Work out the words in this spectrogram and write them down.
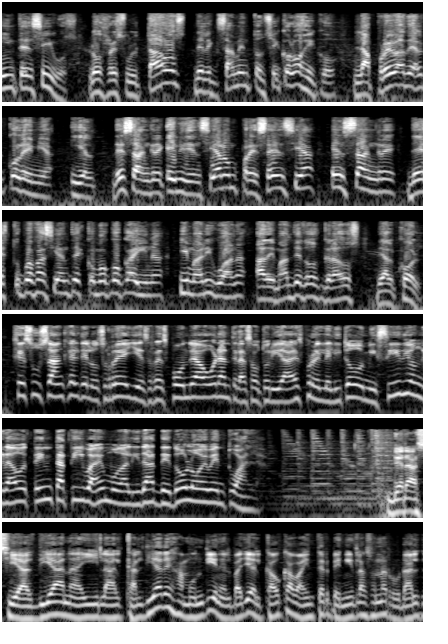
intensivos. Los resultados del examen toxicológico, la prueba de alcoholemia y el de sangre evidenciaron presencia en sangre de estupefacientes como cocaína y marihuana, además de dos grados de alcohol. Jesús Ángel de los Reyes responde ahora ante las autoridades por el delito de homicidio en grado de tentativa en modalidad de dolo eventual. Gracias, Diana. Y la alcaldía de Jamundí, en el Valle del Cauca, va a intervenir la zona rural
